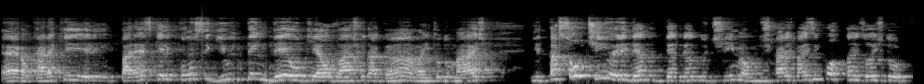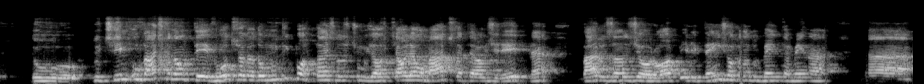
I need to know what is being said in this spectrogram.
É, o cara que ele parece que ele conseguiu entender o que é o Vasco da Gama e tudo mais. E tá soltinho ele dentro, dentro, do time, é um dos caras mais importantes hoje do, do, do, time. O Vasco não teve outro jogador muito importante nos últimos jogos, que é o Léo Matos, lateral direito, né? Vários anos de Europa, ele vem jogando bem também na, na,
